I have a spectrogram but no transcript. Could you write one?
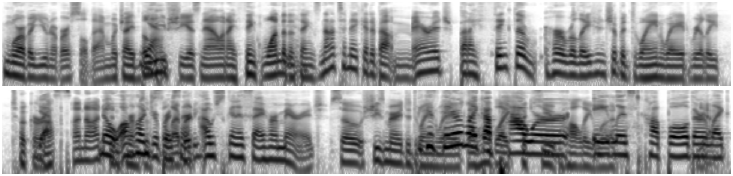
more of a universal them, which I believe Yeah. she is now. And I think one of the things, not to make it about marriage, but I think the her relationship with Dwyane Wade really took her yes. up a notch No, in terms hundred of celebrity. percent. I was just gonna say her marriage. so she's married to Dwyane because Wade. they're They like have, a like, power Hollywood. A-list couple. They're Yeah. like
